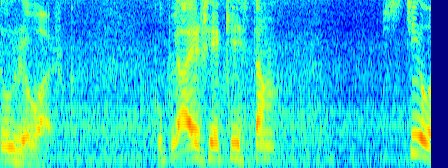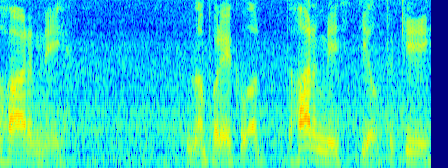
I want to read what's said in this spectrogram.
Дуже важко. Купляєш якийсь там стіл гарний, наприклад, гарний стіл, такий,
